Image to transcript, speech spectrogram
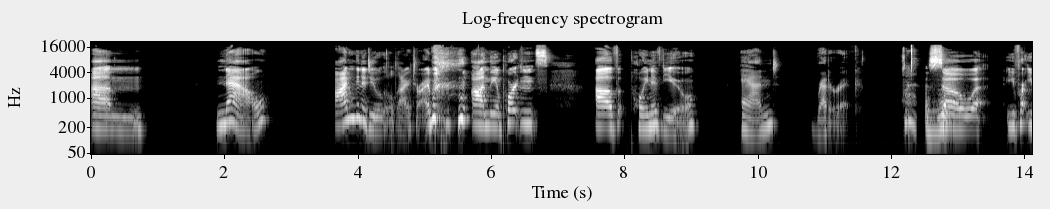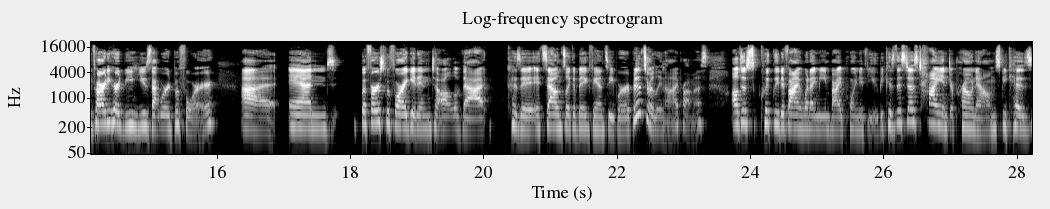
Um now I'm going to do a little diatribe on the importance of point of view and rhetoric. So you've you've already heard me use that word before, uh, and but first, before I get into all of that, because it, it sounds like a big fancy word, but it's really not. I promise. I'll just quickly define what I mean by point of view because this does tie into pronouns because.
